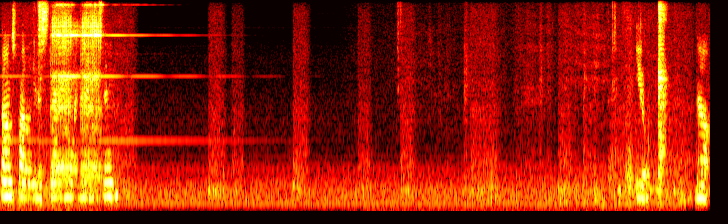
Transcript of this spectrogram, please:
Phone's probably gonna scare me more than anything. You. No.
